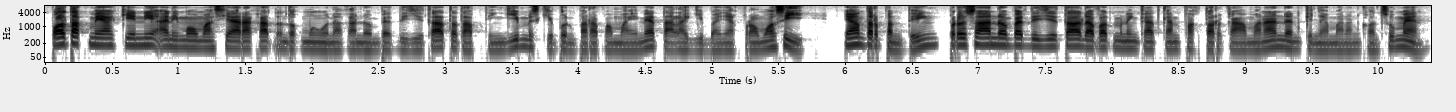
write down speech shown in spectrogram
Poltak meyakini animo masyarakat untuk menggunakan dompet digital tetap tinggi meskipun para pemainnya tak lagi banyak promosi. Yang terpenting, perusahaan dompet digital dapat meningkatkan faktor keamanan dan kenyamanan konsumen.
